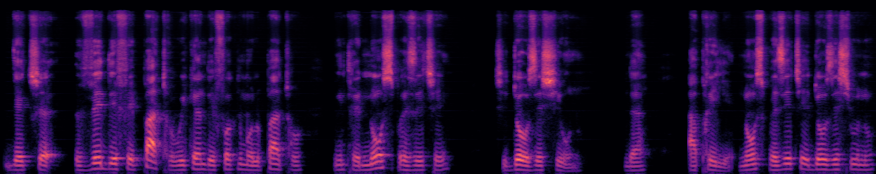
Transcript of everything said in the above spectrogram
Deci VDF 4, weekend de foc numărul 4, între 19 și 21. Da? Aprilie. 19, 21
